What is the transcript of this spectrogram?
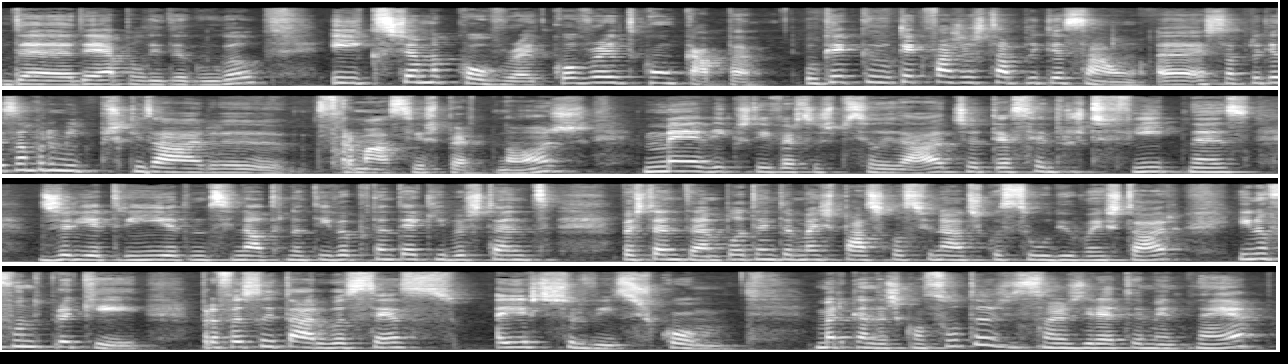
da, da Apple e da Google e que se chama Covered, Covered com capa. O que, é que, o que é que faz esta aplicação? Uh, esta aplicação permite pesquisar uh, farmácias perto de nós, médicos de diversas especialidades, até centros de fitness, de geriatria, de medicina alternativa, portanto é aqui bastante, bastante ampla, tem também espaços relacionados com a saúde e o bem-estar e no fundo para quê? Para facilitar o acesso a estes serviços, como marcando as consultas e sessões diretamente na app,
